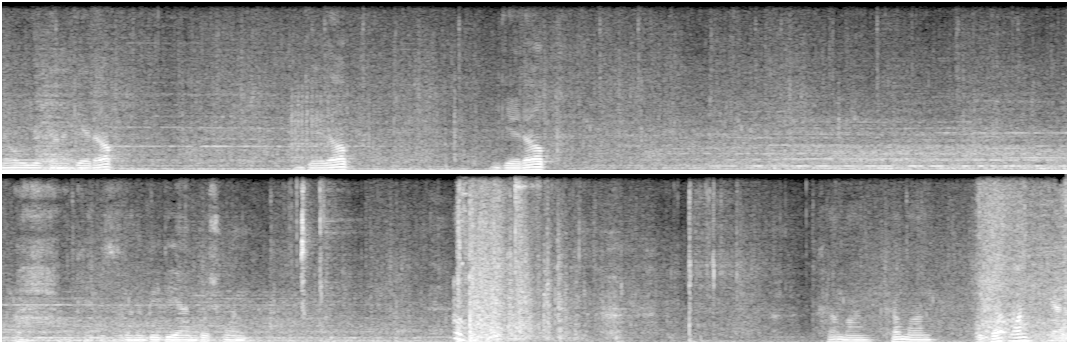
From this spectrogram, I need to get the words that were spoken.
know you're gonna get up. Get up. Get up. Ah, okay, this is gonna be the ambush one. Come on, come on. Is that one? Yes.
